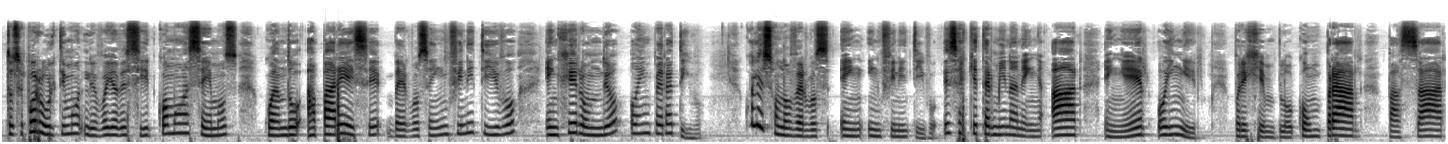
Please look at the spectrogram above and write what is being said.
Entonces, por último, les voy a decir cómo hacemos cuando aparece verbos en infinitivo, en gerundio o imperativo. ¿Cuáles son los verbos en infinitivo? Esos que terminan en ar, en er o en ir. Por ejemplo, comprar, pasar.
